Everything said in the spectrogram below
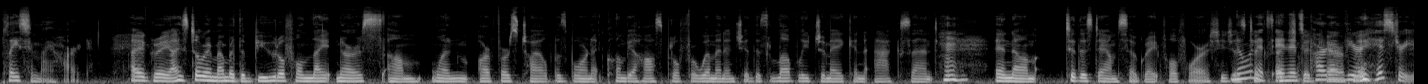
place in my heart. I agree. I still remember the beautiful night nurse um, when our first child was born at Columbia Hospital for Women, and she had this lovely Jamaican accent. and um, to this day, I'm so grateful for her. She just no, took and it's, and it's part care of your history.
